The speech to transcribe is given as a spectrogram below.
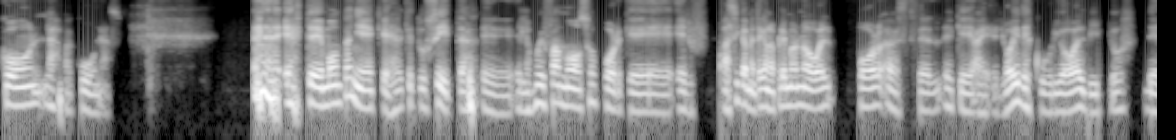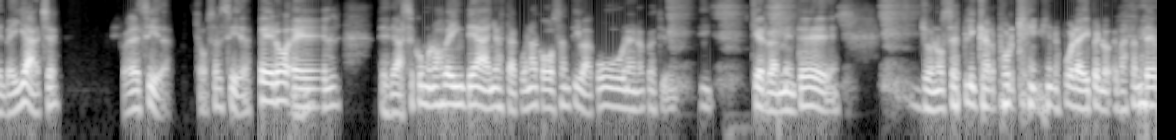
con las vacunas? Este Montañé, que es el que tú citas, eh, él es muy famoso porque él básicamente ganó el premio Nobel por ser que él hoy descubrió el virus del VIH, el SIDA, causa el SIDA, pero él desde hace como unos 20 años está con una cosa antivacuna, una cuestión que realmente Yo no sé explicar por qué viene por ahí, pero es bastante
